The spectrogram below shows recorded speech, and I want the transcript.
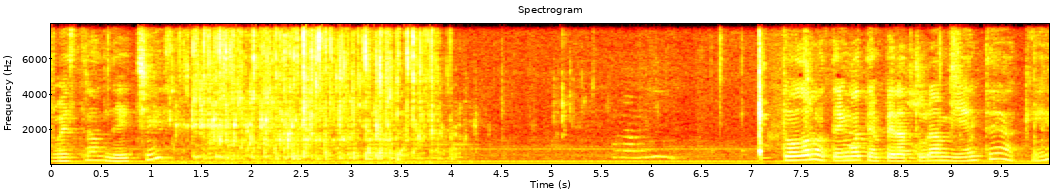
nuestra leche. Todo lo tengo a temperatura ambiente aquí.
